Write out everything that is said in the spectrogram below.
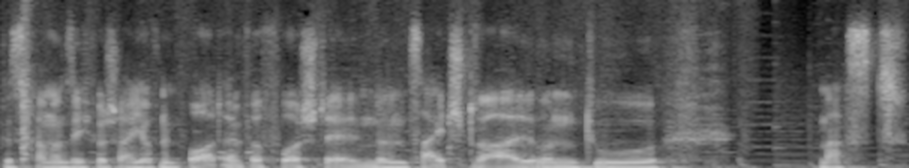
das kann man sich wahrscheinlich auf einem Board einfach vorstellen, einen Zeitstrahl und du machst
